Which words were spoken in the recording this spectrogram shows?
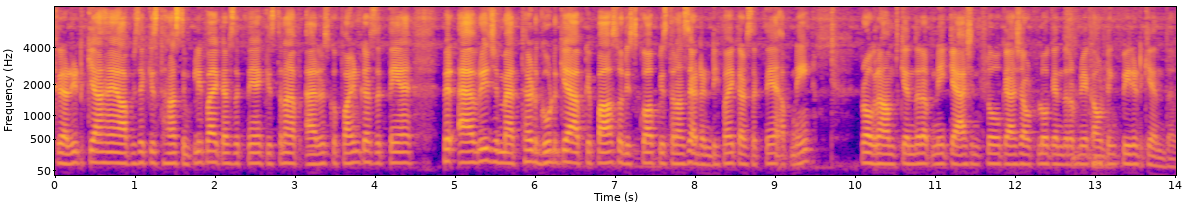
क्रेडिट क्या है? आप इसे किस तरह सिंप्लीफाई कर सकते हैं? किस तरह आप एरर्स को फाइंड कर सकते हैं? फिर एवरेज मेथड गुड क्या है आपके पास? और इसको आप किस तरह से आइडेंटिफाई कर सकते हैं अपनी प्रोग्राम्स के अंदर, अपनी कैश इनफ्लो कैश आउटफ्लो के अंदर, अपनी अकाउंटिंग पीरियड के अंदर।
